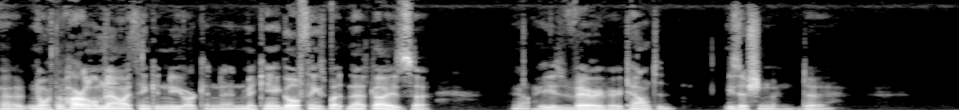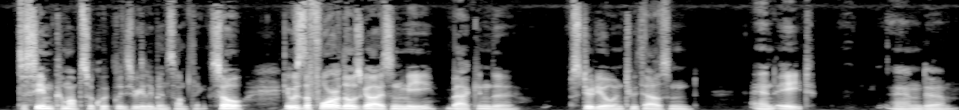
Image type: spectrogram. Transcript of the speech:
uh, north of Harlem now, I think, in New York, and, and making a go of things. But that guy is, uh, you know, he is very, very talented musician, and uh, to see him come up so quickly has really been something. So it was the four of those guys and me back in the studio in 2008. and um,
